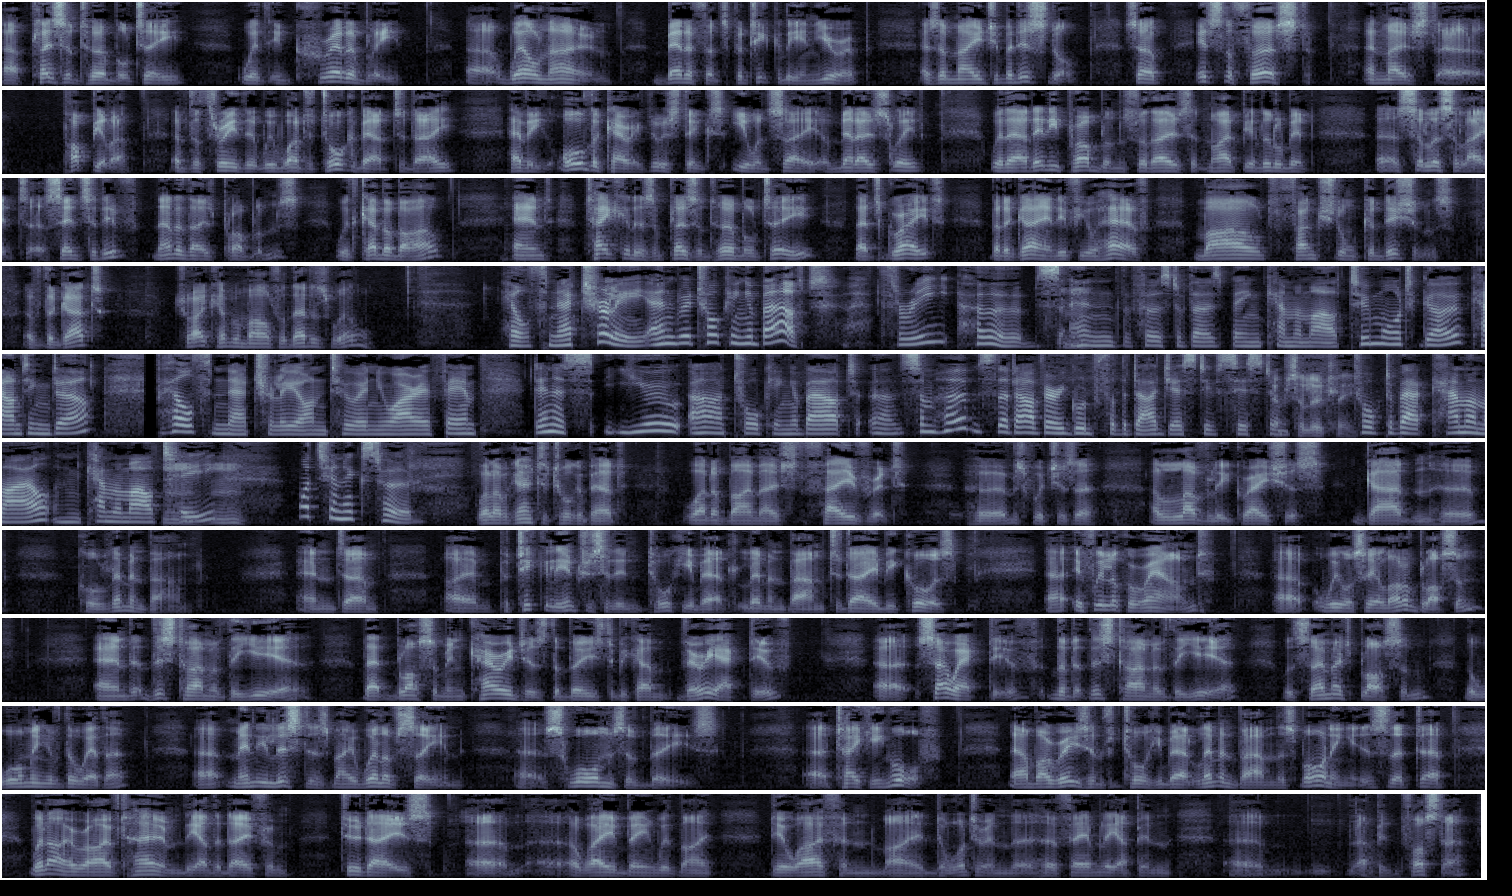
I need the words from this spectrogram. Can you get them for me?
a pleasant herbal tea with incredibly uh, well known benefits, particularly in Europe, as a major medicinal. So it's the first and most uh, popular of the three that we want to talk about today, having all the characteristics, you would say, of meadowsweet, without any problems for those that might be a little bit uh, salicylate uh, sensitive, none of those problems with chamomile, and take it as a pleasant herbal tea, that's great. But again, if you have mild functional conditions of the gut, try chamomile for that as well. Health Naturally, and we're talking about three herbs, mm. and the first of those being chamomile. Two more to go, counting down. Health Naturally on 2NURFM. Dennis, you are talking about uh, some herbs that are very good for the digestive system. Absolutely. Talked about chamomile and chamomile tea. Mm-hmm. What's your next herb? Well, I'm going to talk about one of my most favourite herbs, which is a, a lovely, gracious garden herb called lemon balm. And um, I'm particularly interested in talking about lemon balm today because uh, if we look around, uh, we will see a lot of blossom. And at this time of the year, that blossom encourages the bees to become very active, uh, so active that at this time of the year, with so much blossom, the warming of the weather, uh, many listeners may well have seen uh, swarms of bees uh, taking off. Now, my reason for talking about lemon balm this morning is that uh, when I arrived home the other day from two days um, away being with my dear wife and my daughter and her family up in uh, up in Forster,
